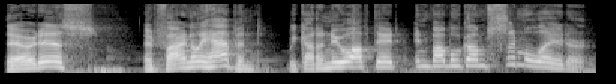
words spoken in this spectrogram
There it is. It finally happened. We got a new update in Bubblegum Simulator.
